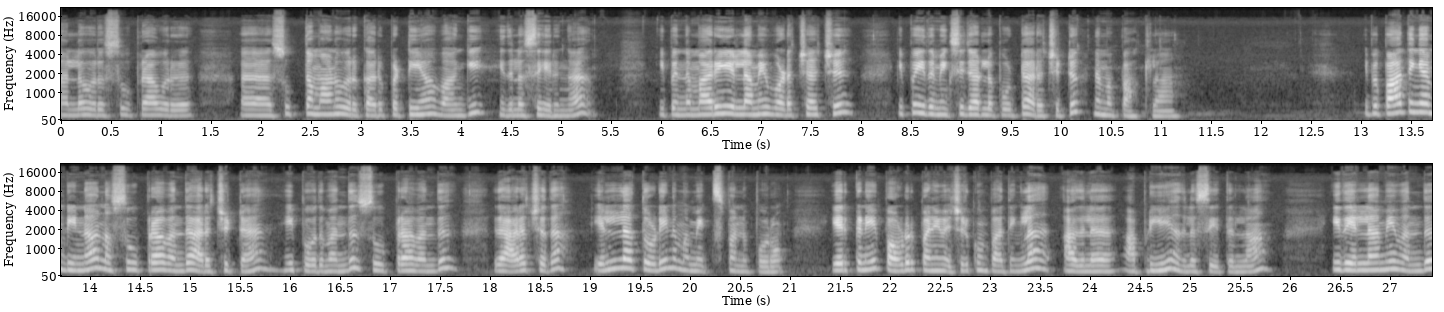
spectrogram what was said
நல்ல ஒரு சூப்பராக ஒரு சுத்தமான ஒரு கருப்பட்டியாக வாங்கி இதில் சேருங்க. இப்போ இந்த மாதிரி எல்லாமே உடச்சாச்சு. இப்போ இதை மிக்சி ஜாரில் போட்டு அரைச்சிட்டு நம்ம பார்க்கலாம். இப்போ பார்த்தீங்க அப்படின்னா நான் சூப்பராக வந்து அரைச்சிட்டேன். இப்போது வந்து சூப்பராக வந்து இதை அரைச்சதை எல்லாத்தோடையும் நம்ம மிக்ஸ் பண்ண போகிறோம் ஏற்கனவே பவுடர் பண்ணி வச்சுருக்கோம் பார்த்தீங்களா அதில் அப்படியே அதில் சேர்த்துடலாம். இது எல்லாமே வந்து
